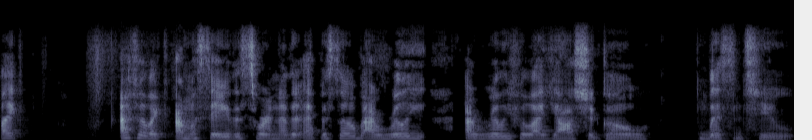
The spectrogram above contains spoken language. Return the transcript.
Like, I feel like I'm gonna save this for another episode, but I really, I really feel like y'all should go listen to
